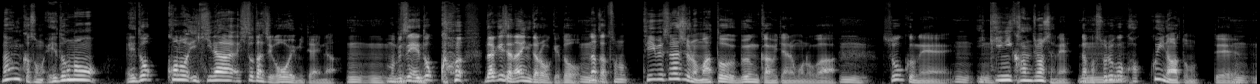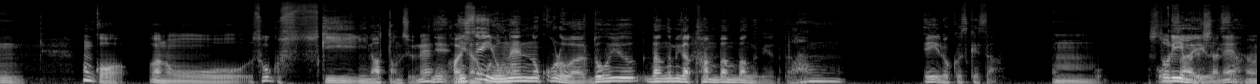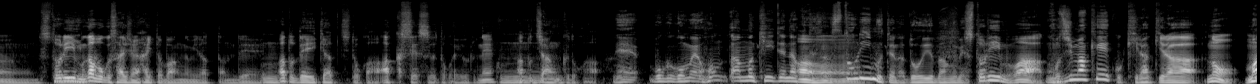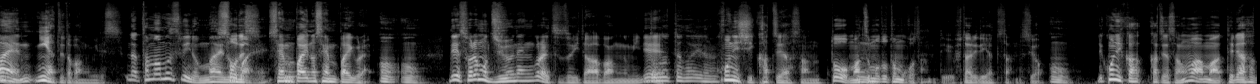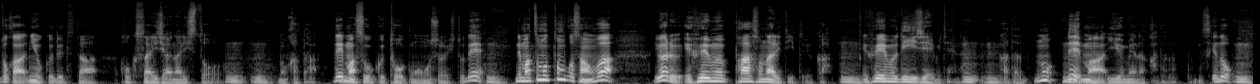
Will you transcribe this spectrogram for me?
なんかその江戸の江戸っ子の粋な人たちが多いみたいな、うんうんまあ、別に江戸っ子 だけじゃないんだろうけど、ん。なんかその TBS ラジオのまとう文化みたいなものがうん。すごくね、うんうん。粋に感じましたね。なんかそれがかっこいいなと思って、うんうん。なんかあのーすごく好きになったんですよねね、会社のことが。2004年の頃はどういう番組が看板番組だったの？番えい六輔さん。うん。ストリームでしたね。うん、ストリームが僕最初に入った番組だったんで、うん。あとデイキャッチとかアクセスとか夜ね、うん。あとジャンクとか。ね僕ごめん本当あんま聞いてなくてさ、うん。うんうんストリームっていうのはどういう番組ストリームは小島慶子キラキラの前にやってた番組です、だから玉結びの前の前。そうです。先輩の先輩ぐらい、うんうんでそれも10年ぐらい続いた番組で小西克也さんと松本智子さんっていう2人でやってたんですよ、うん。で小西克也さんは、まあ、テレ朝とかによく出てた国際ジャーナリストうんうん。の方。で、まあ、すごくトークも面白い人で,、うん。で松本智子さんはいわゆる FM パーソナリティというか、うん。FMDJ みたいうんうん。な方の、で、まあ、有名な方だったんですけど、うん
